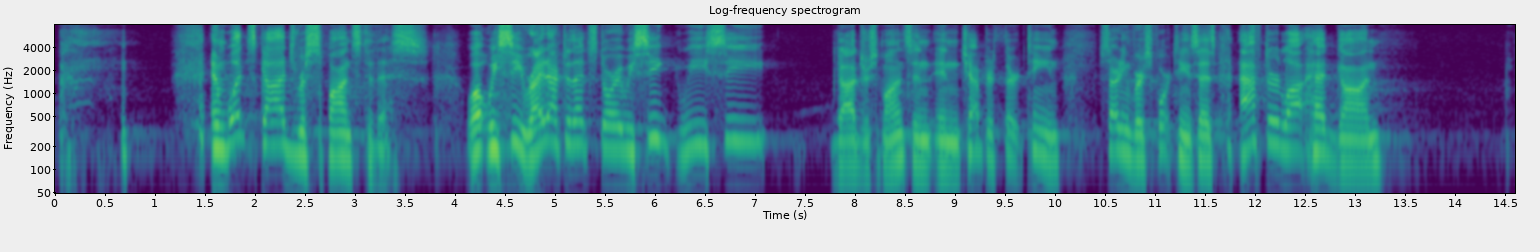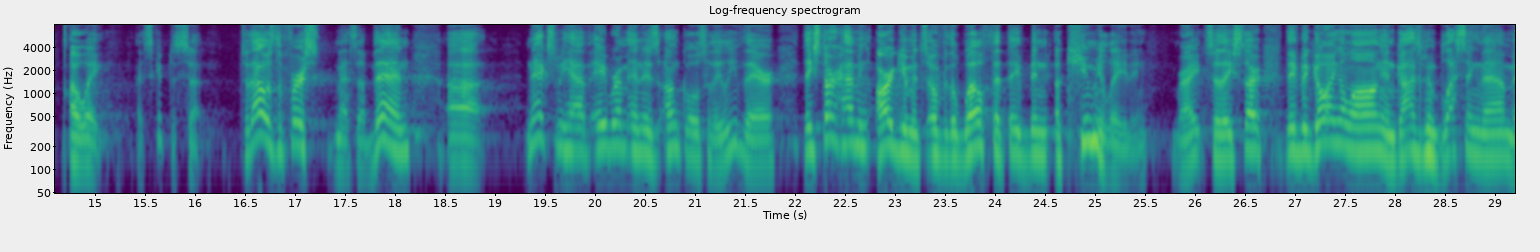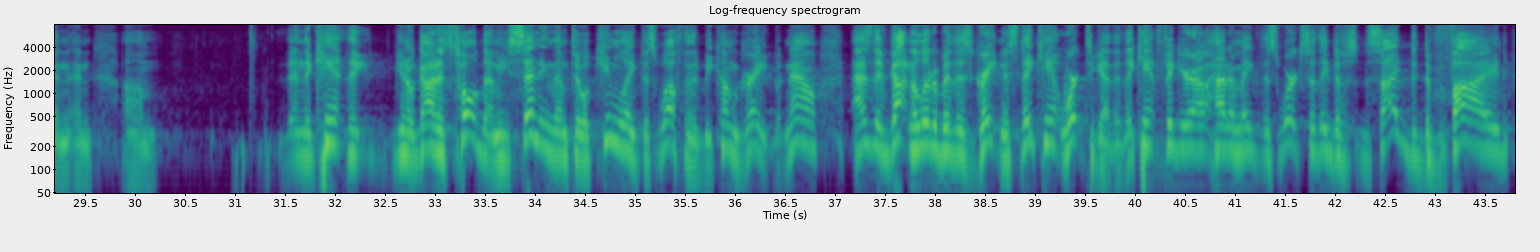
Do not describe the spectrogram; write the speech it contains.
and what's God's response to this? Well, we see right after that story, we see, we see God's response in, in chapter 13 starting verse 14, it says, After Lot had gone, oh, wait, I skipped a step. So that was the first mess up. Then, uh, next we have Abram and his uncle, so they leave there. They start having arguments over the wealth that they've been accumulating, right? So they start, they've been going along and God's been blessing them, and, and um, then they can't, they, you know, God has told them, He's sending them to accumulate this wealth and to become great. But now, as they've gotten a little bit of this greatness, they can't work together. They can't figure out how to make this work. So they de- decide to divide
